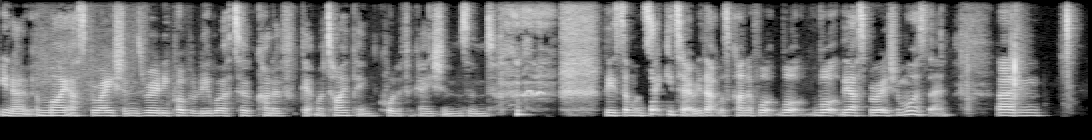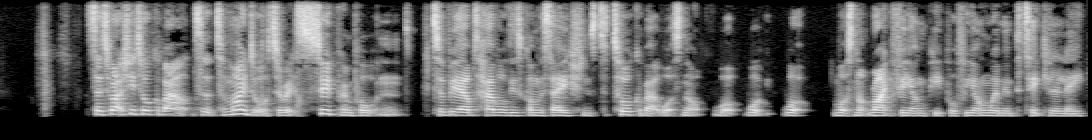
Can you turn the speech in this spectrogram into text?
you know, and my aspirations really probably were to kind of get my typing qualifications and be someone's secretary. That was kind of what what what the aspiration was then. Um, so to actually talk about to, to my daughter, it's super important to be able to have all these conversations to talk about what's not what what what what's not right for young people, for young women particularly,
